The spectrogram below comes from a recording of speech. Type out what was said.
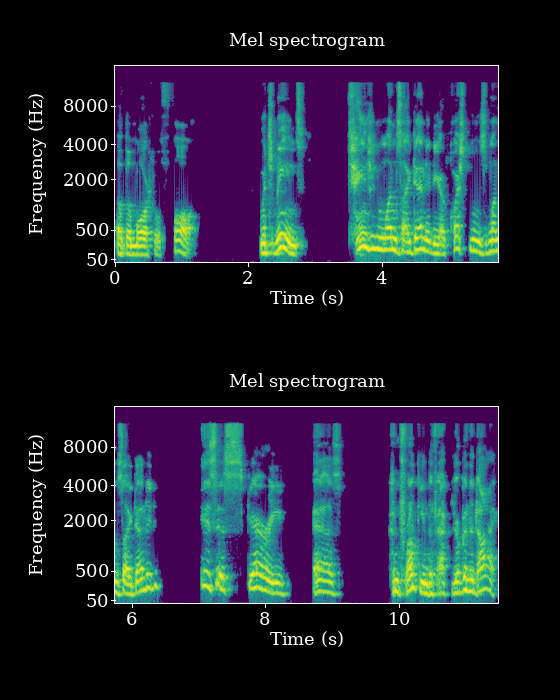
of the mortal fall, which means changing one's identity or questions one's identity is as scary as confronting the fact you're going to die.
